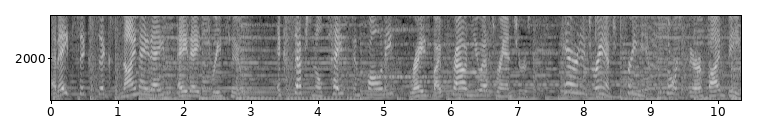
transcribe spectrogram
at 866 988 8832. Exceptional taste and quality raised by proud U.S. ranchers. Heritage Ranch Premium Source Verified Beef.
